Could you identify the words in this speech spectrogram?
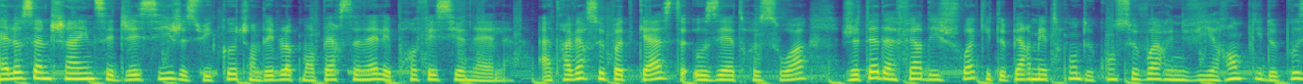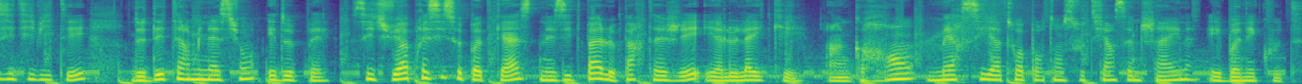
Hello Sunshine, c'est Jessie, je suis coach en développement personnel et professionnel. À travers ce podcast, Oser être soi, je t'aide à faire des choix qui te permettront de concevoir une vie remplie de positivité, de détermination et de paix. Si tu apprécies ce podcast, n'hésite pas à le partager et à le liker. Un grand merci à toi pour ton soutien Sunshine et bonne écoute.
